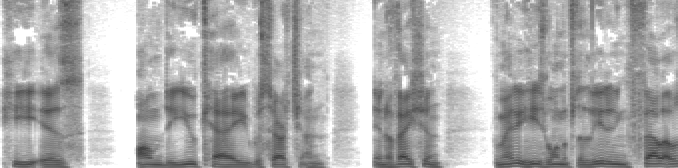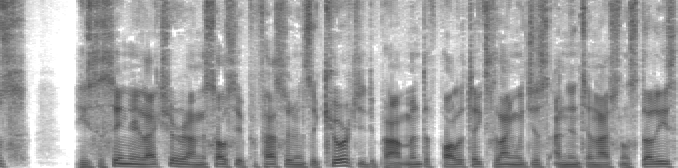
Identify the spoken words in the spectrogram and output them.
He is on the UK Research and Innovation Committee. He's one of the leading fellows. He's a senior lecturer and associate professor in Security Department of Politics, Languages and International Studies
